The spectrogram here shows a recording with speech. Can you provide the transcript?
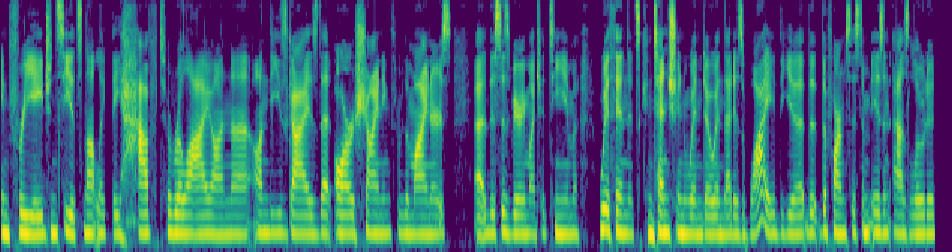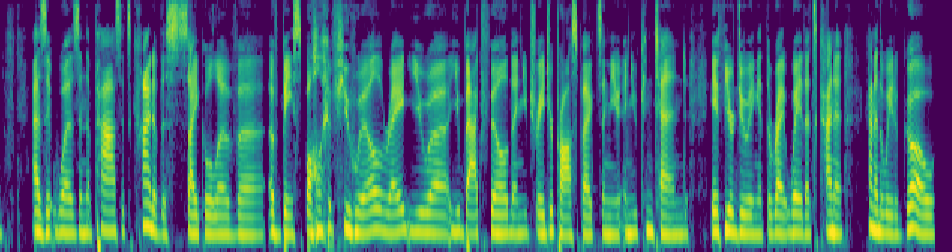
in free agency. It's not like they have to rely on uh, on these guys that are shining through the minors. Uh, this is very much a team within its contention window, and that is why the, uh, the, the farm system isn't as loaded as it was in the past. It's kind of the cycle of uh, of baseball, if you will, right? You uh, you backfill, then you trade your prospects, and you and you contend. If you're doing it the right way, that's kind of kind of the way to go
